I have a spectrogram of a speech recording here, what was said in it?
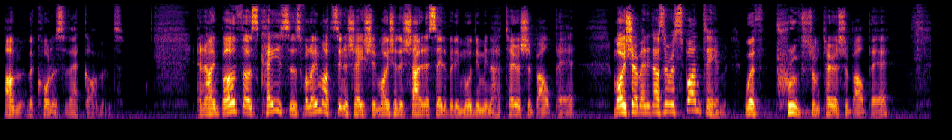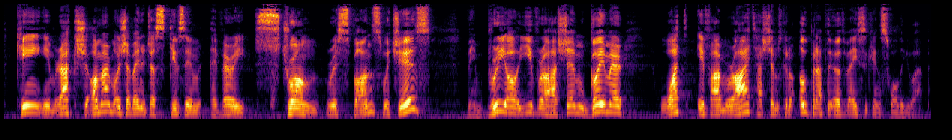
on the corners of that garment? And in both those cases, Moshe Rabbeinu doesn't respond to him with proofs from Torah Shabbal Peh. Ki im rak Omar Moshe Rabbeinu just gives him a very strong response, which is Vimbriya Yivra Hashem Goimer. What if I'm right? Hashem's going to open up the earth basically and swallow you up.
